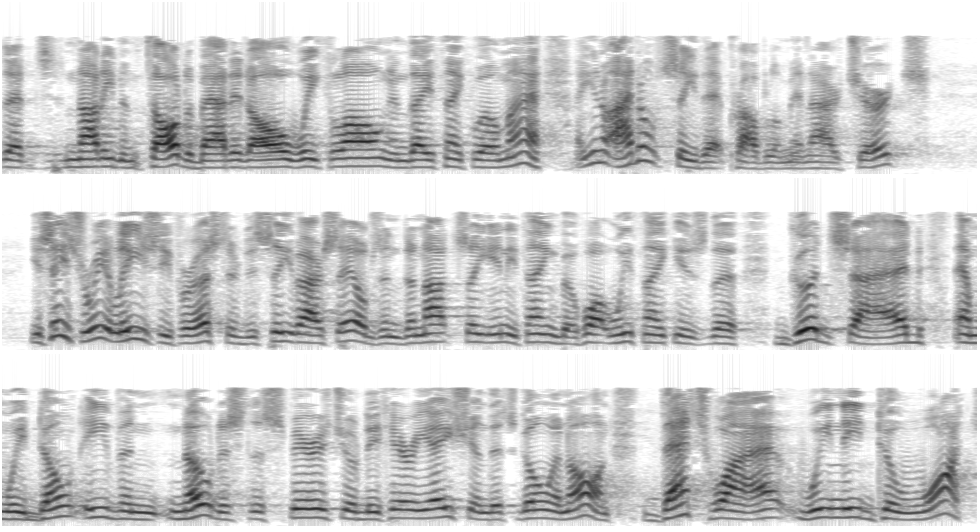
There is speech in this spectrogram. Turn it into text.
that's not even thought about it all week long and they think, well, my, you know, I don't see that problem in our church. You see, it's real easy for us to deceive ourselves and to not see anything but what we think is the good side, and we don't even notice the spiritual deterioration that's going on. That's why we need to watch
